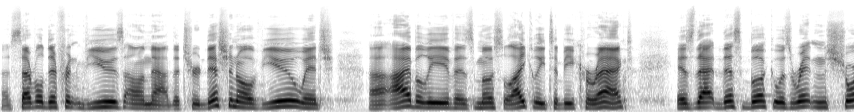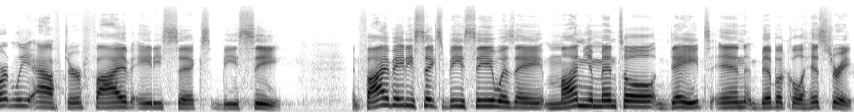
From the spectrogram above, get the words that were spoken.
Uh, several different views on that. The traditional view, which uh, I believe is most likely to be correct, is that this book was written shortly after 586 BC. And 586 BC was a monumental date in biblical history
